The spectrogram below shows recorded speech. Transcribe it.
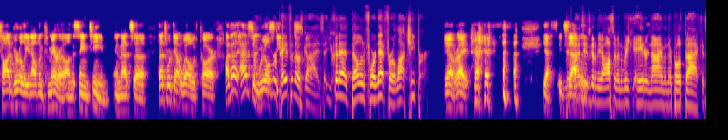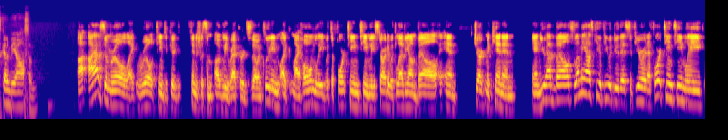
Todd Gurley and Alvin Kamara on the same team, and that's uh that's worked out well with Carr. I've had, I have some You real overpaid for those guys. You could have had Bell and Fournette for a lot cheaper. Yeah, right. yes, exactly. My team's going to be awesome in week eight or nine when they're both back. It's going to be awesome. I have some real like real teams that could finish with some ugly records though, including like my home league with the 14 team league started with Le'Veon Bell and Jerick McKinnon. And you have Bell. So let me ask you if you would do this. If you're in a 14 team league,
